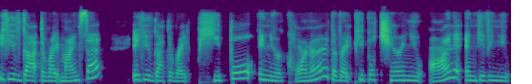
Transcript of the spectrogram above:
if you've got the right mindset, if you've got the right people in your corner, the right people cheering you on and giving you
